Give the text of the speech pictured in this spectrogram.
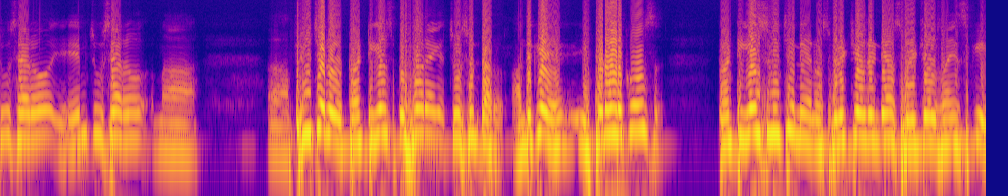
చూశారో ఏం చూశారో నా ఫ్యూచర్ ట్వంటీ ఇయర్స్ బిఫోర్ చూసుంటారు. అందుకే ఇప్పటి వరకు ట్వంటీ ఇయర్స్ నుంచి నేను స్పిరిచువల్ ఇండియా స్పిరిచువల్ సైన్స్కి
